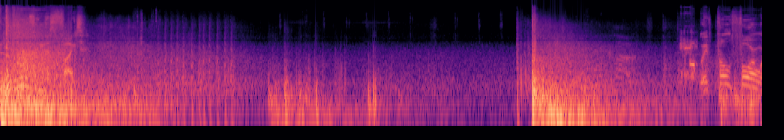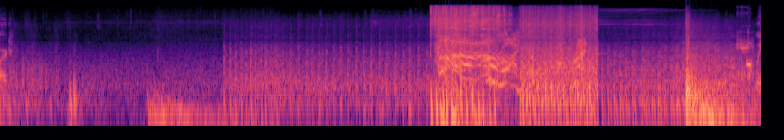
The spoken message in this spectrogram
Losing this fight. We've pulled forward. We've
